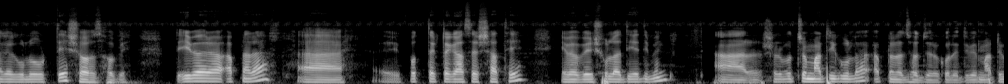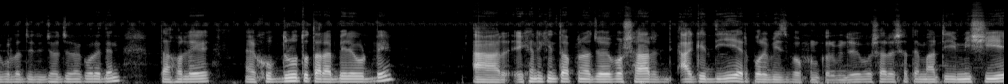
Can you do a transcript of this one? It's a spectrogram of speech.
আগাগুলো উঠতে সহজ হবে। তো এবার আপনারা প্রত্যেকটা গাছের সাথে এভাবে শোলা দিয়ে দিবেন। আর সর্বোচ্চ মাটিগুলা আপনারা ঝরঝরা করে দিবেন। মাটিগুলো যদি ঝরঝরা করে দেন, তাহলে খুব দ্রুত তারা বেড়ে উঠবে। আর এখানে কিন্তু আপনারা জৈব সার আগে দিয়ে এরপরে বীজ বপন করবেন। জৈব সারের সাথে মাটি মিশিয়ে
